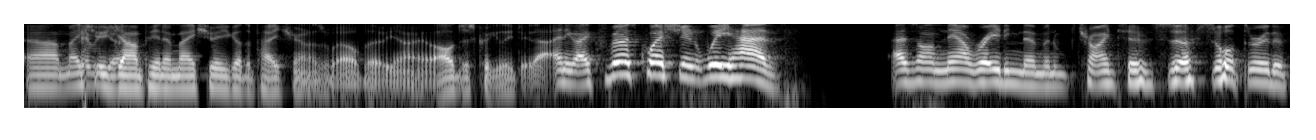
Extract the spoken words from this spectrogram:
well. Uh, make Here sure you go. jump in and make sure you got the Patreon as well. But you know, I'll just quickly do that. Anyway, first question we have, as I'm now reading them and trying to sort through them.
